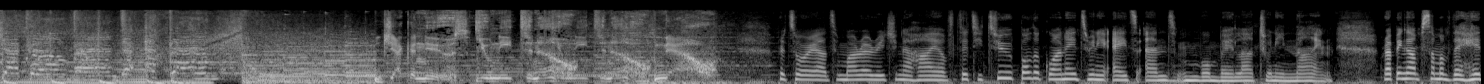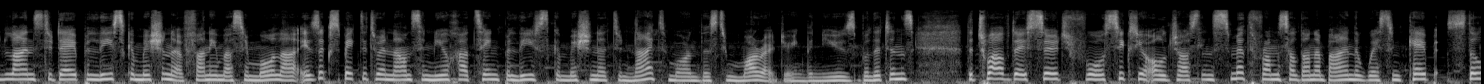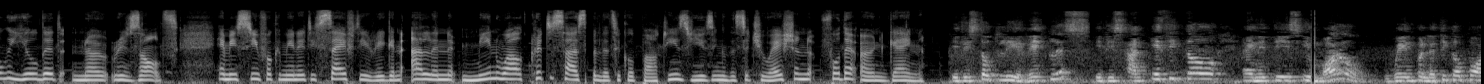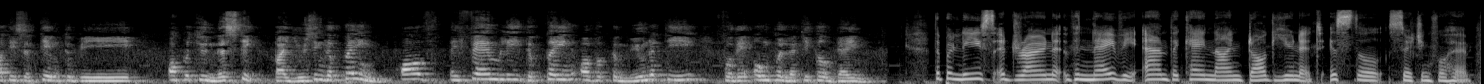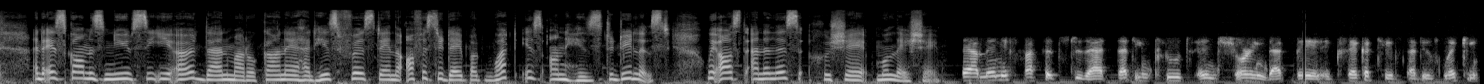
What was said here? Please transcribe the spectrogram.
Jacaranda FM. Jacka News. You need to know. You need to know now. Pretoria tomorrow reaching a high of 32, Polokwane 28 and Mbombela 29. Wrapping up some of the headlines today, Police Commissioner Fannie Masemola is expected to announce a new Gauteng Police Commissioner tonight. More on this tomorrow during the news bulletins. The 12-day search for six-year-old Joshlin Smith from Saldanha Bay in the Western Cape still yielded no results. MEC for Community Safety Reagan Allen meanwhile criticized political parties using the situation for their own gain. It is totally reckless, it is unethical, and it is immoral when political parties attempt to be opportunistic by using the pain of a family, the pain of a community for their own political gain. The police, a drone, the Navy, and the K9 dog unit is still searching for her. And Eskom's new CEO, Dan Marokane, had his first day in the office today, but what is on his to do list? We asked analyst Hushe Moleshe. There are many facets to that. That includes ensuring that the executive that is working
